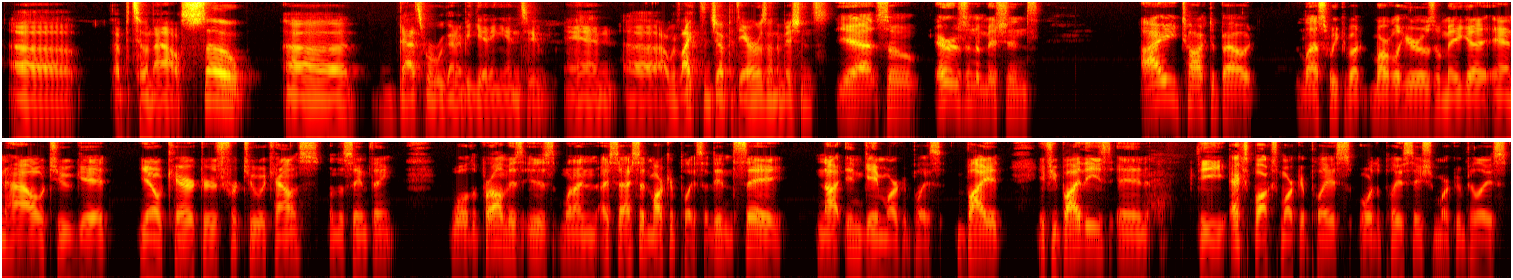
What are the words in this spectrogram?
uh, up until now. So uh, that's where we're going to be getting into. And uh, I would like to jump into Arizona missions. Yeah. So, Arizona missions, I talked about last week about Marvel Heroes Omega and how to get, you know, characters for two accounts on the same thing. Well, the problem is, is when I, I said I said marketplace, I didn't say not in-game marketplace. Buy it if you buy these in the Xbox marketplace or the PlayStation marketplace.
